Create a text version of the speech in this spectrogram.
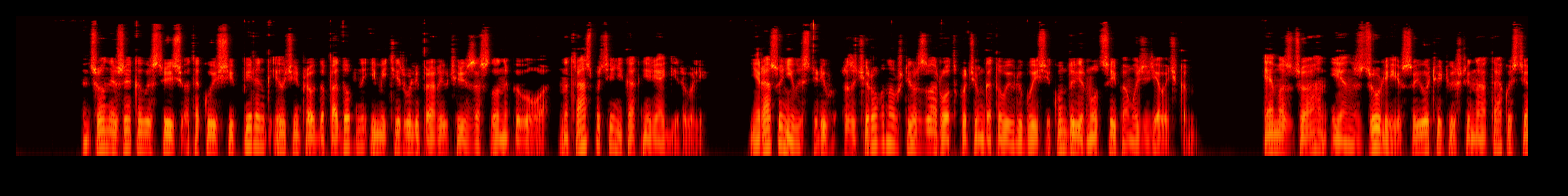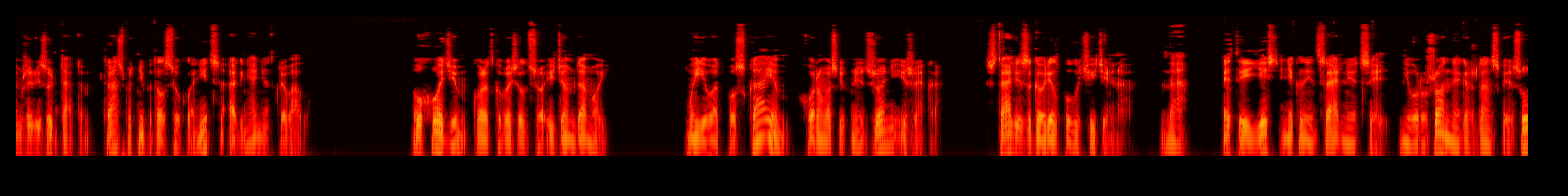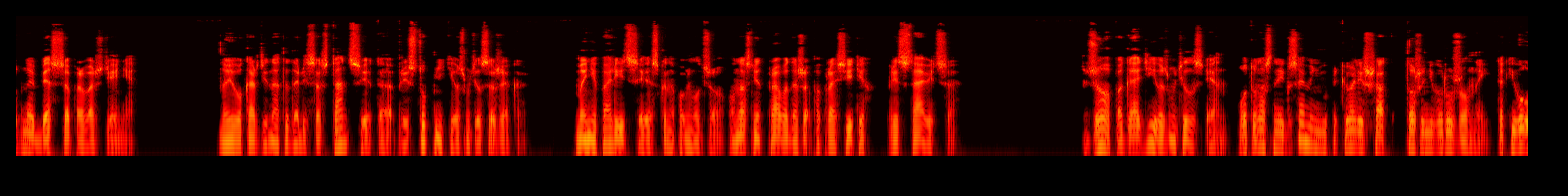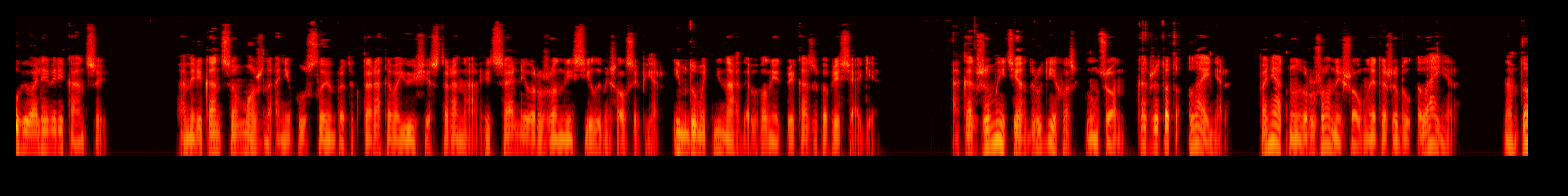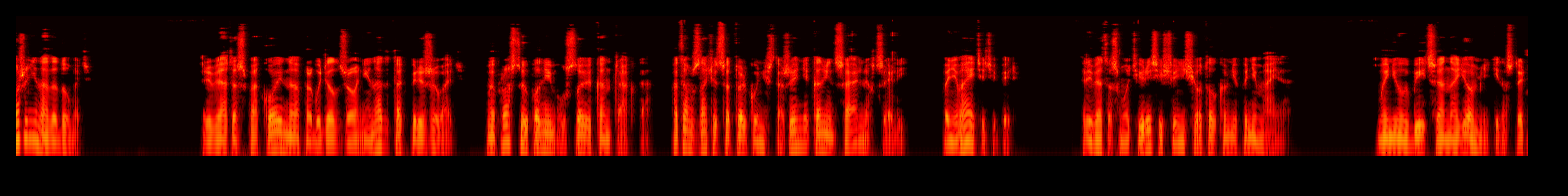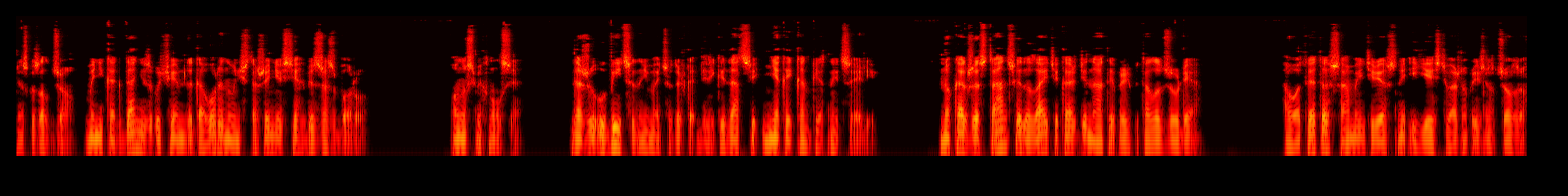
Джон и Жека выстроились в атакующий пеленг и очень правдоподобно имитировали прорыв через заслоны ПВО. На транспорте никак не реагировали. Ни разу не выстрелив, разочарованно ушли в разворот, впрочем, готовые в любую секунду вернуться и помочь девочкам. Эмма с Джоан и Энн с Джулией, в свою очередь, вышли на атаку с тем же результатом. Транспорт не пытался уклониться, огня не открывал. «Уходим», — коротко бросил Джо, — «идем домой». «Мы его отпускаем?» — хором воскликнули Джонни и Жека. Стали заговорил поучительно. «Да, это и есть неконвенциальная цель – невооруженное гражданское судно без сопровождения. Но его координаты дали со станции, это преступники, возмутился Жека. Мы не полиция, резко напомнил Джо. У нас нет права даже попросить их представиться. «Джо, погоди!» — возмутилась Энн. «Вот у нас на экзамене мы прикрывали шат, тоже невооруженный. Так его убивали американцы. Американцам можно, а не по условиям протектората воюющая сторона, официальные вооруженные силы, вмешался Пьер. Им думать не надо, выполнять приказы по присяге. А как же мы, тех других, воскликнул Джон. Как же тот лайнер? Понятно, он вооруженный шел, но это же был лайнер. Нам тоже не надо думать. «Ребята, спокойно», — прогудел Джон, — «не надо так переживать. Мы просто выполняем условия контракта, а там значится только уничтожение конвенциальных целей. Понимаете теперь?» Ребята смутились, еще ничего толком не понимая. «Мы не убийцы, а наемники», — настоятельно сказал Джо. «Мы никогда не заключаем договоры на уничтожение всех без разбору». Он усмехнулся. «Даже убийцы нанимаются только для ликвидации некой конкретной цели». «Но как же станция дала эти координаты?» — пролепетала Джулия. «А вот это самое интересное и есть», — важно произнес Джозеф.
